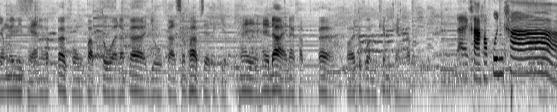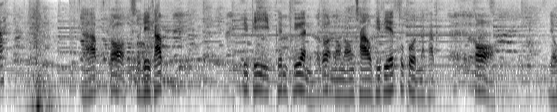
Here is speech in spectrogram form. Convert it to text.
ยังไม่มีแผนนะครับ ก็คงปรับตัวแล้วก็อยู่กับสภาพเศรษฐกิจให้ให้ได้นะครับ ก็ขอให้ทุกคนเข้มแข็งครับ ได้ค่ะ ขอบคุณค่ะ ครับก็สวัสดีครับ พี่ๆเพื่อนๆ แล้วก็น้องๆชาว PPS ทุกคนนะครับ ก็เดี๋ยว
